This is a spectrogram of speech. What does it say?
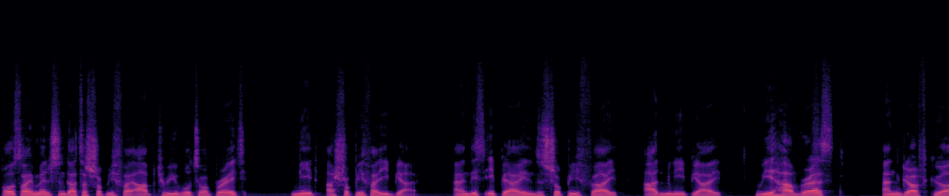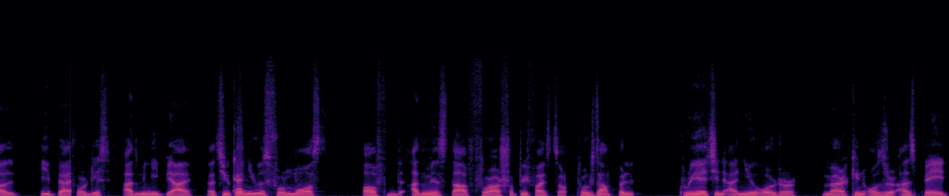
Also, I mentioned that a Shopify app to be able to operate need a Shopify API. And this API is the Shopify admin API. We have REST and GraphQL API for this admin API that you can use for most of the admin stuff for our Shopify store. For example, creating a new order, marking order as paid,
